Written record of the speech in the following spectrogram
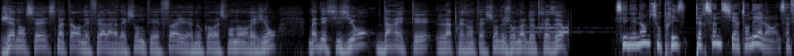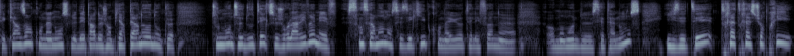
J'ai annoncé ce matin, en effet, à la rédaction de TF1 et à nos correspondants en région, ma décision d'arrêter la présentation du journal de 13 heures. C'est une énorme surprise. Personne s'y attendait. Alors, ça fait 15 ans qu'on annonce le départ de Jean-Pierre Pernaud, donc euh, tout le monde se doutait que ce jour-là arriverait. Mais sincèrement, dans ces équipes qu'on a eues au téléphone euh, au moment de cette annonce, ils étaient très très surpris.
